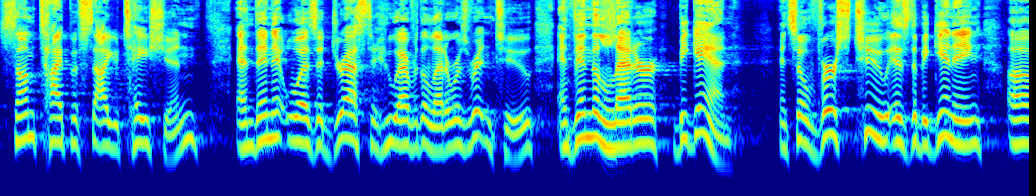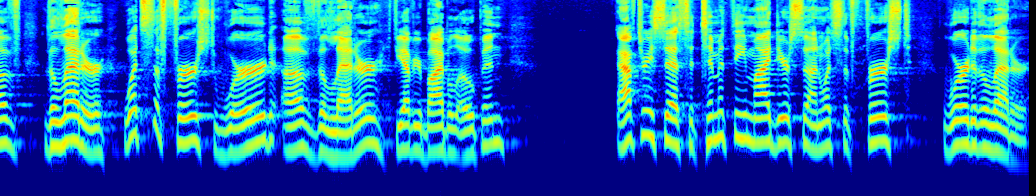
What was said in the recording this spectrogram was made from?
some type of salutation, and then it was addressed to whoever the letter was written to, and then the letter began. And so, verse 2 is the beginning of the letter. What's the first word of the letter? If you have your Bible open, after he says to Timothy, my dear son, what's the first word of the letter?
